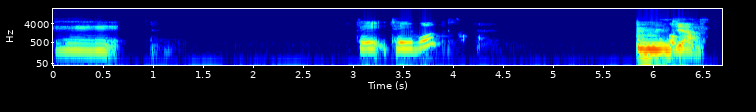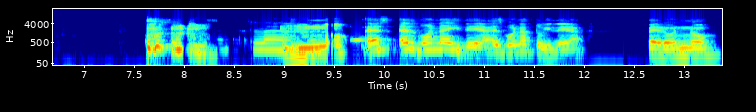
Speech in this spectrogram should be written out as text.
eh, ta- tables. Mm, Ya. La- No, es, es buena idea, es buena tu idea, pero no.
